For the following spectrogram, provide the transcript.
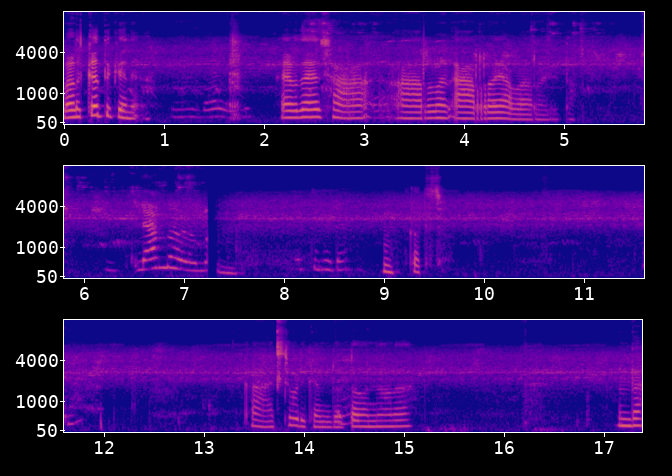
വെളുക്കത്തിക്കന്. ഏകദേശം ആറ് മണി ആറര ആവാറായി കേട്ടോ. കത്തിച്ചോ. കാറ്റ് പിടിക്കണ്ട കേട്ടോ കുഞ്ഞോൾ എന്താ?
